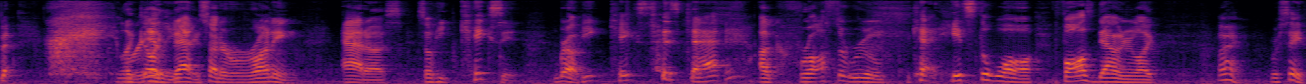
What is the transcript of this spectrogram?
back, like like Really? that. and started running at us. So he kicks it, bro. He kicks this cat across the room. The cat hits the wall, falls down. And you're like, all right, we're safe.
